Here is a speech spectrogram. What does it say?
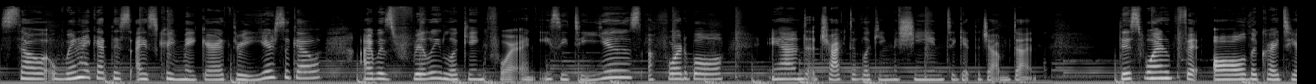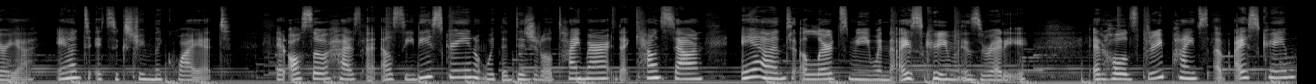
So, when I got this ice cream maker three years ago, I was really looking for an easy to use, affordable, and attractive looking machine to get the job done. This one fit all the criteria, and it's extremely quiet. It also has a LCD screen with a digital timer that counts down and alerts me when the ice cream is ready. It holds three pints of ice cream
